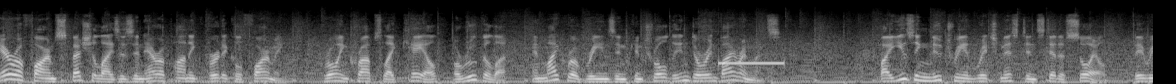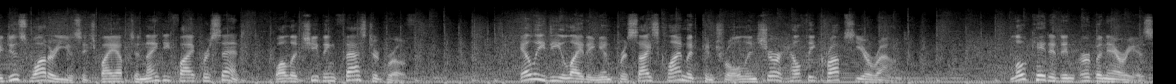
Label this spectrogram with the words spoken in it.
Aero Farms specializes in aeroponic vertical farming, growing crops like kale, arugula, and microgreens in controlled indoor environments. By using nutrient-rich mist instead of soil, they reduce water usage by up to 95%, while achieving faster growth. LED lighting and precise climate control ensure healthy crops year-round. Located in urban areas,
